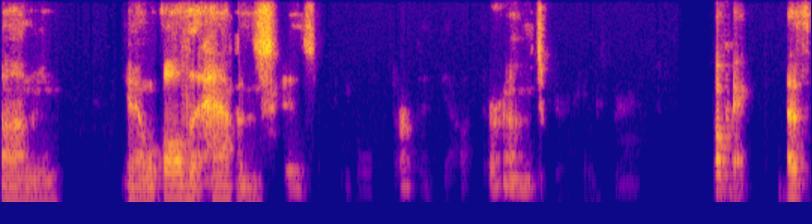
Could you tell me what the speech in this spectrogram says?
um, you know, all that happens is people start to doubt their own. Okay, that's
